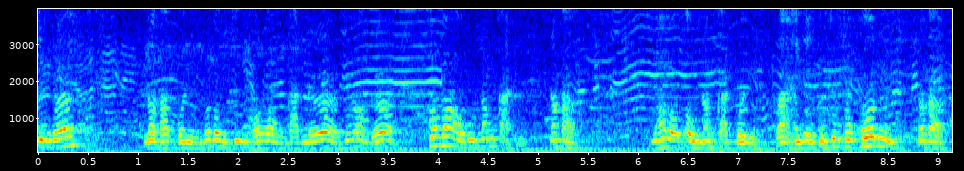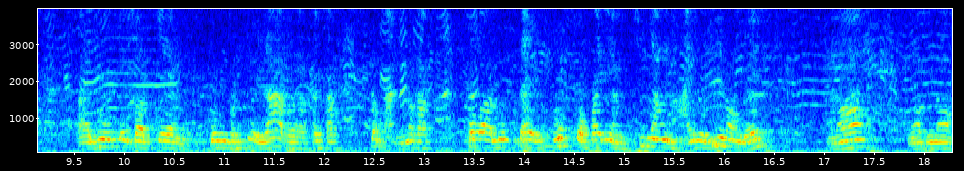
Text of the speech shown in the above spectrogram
กินเด้อนะครับวันนี้ก็ต้องกินของห้องกันเด้อพี่น้องเด้อเพราะว่าเอาบุญน้ำกันนะครับแล้วเอาเอาน้ำกันบนไปให้ได้ทุกทุกๆคนนะครับอายุเป็นสอดแจงจงผลเกิดลาบเลยครับต้องกันนะครับ เพราะว่าลูกได้ลูกออกไปเนี่ยที่นั่งหายเลยพี่น้องเลยเนาะนะพี่น้อง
